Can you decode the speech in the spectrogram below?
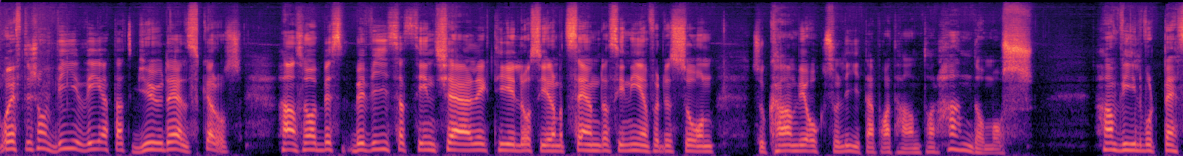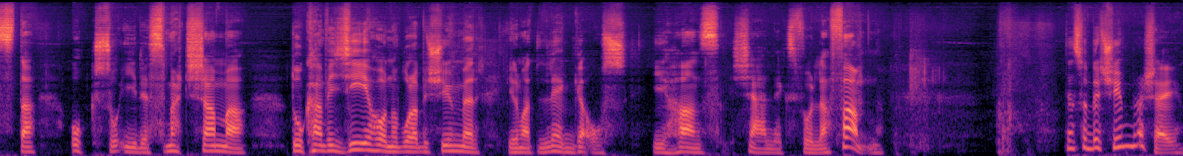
Och eftersom vi vet att Gud älskar oss, han som har bevisat sin kärlek till oss genom att sända sin enfödde son, så kan vi också lita på att han tar hand om oss. Han vill vårt bästa också i det smärtsamma. Då kan vi ge honom våra bekymmer genom att lägga oss i hans kärleksfulla famn. Den som bekymrar sig,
